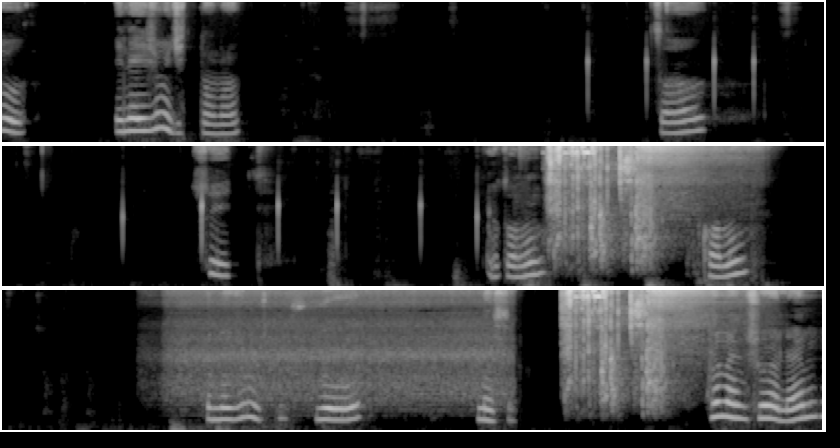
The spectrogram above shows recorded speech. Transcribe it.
dur. Enerji mi ciddi onu? Zal Suite. Yazalım. Bakalım. Enerji mi? Yok. Neyse. Hemen şöyle.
